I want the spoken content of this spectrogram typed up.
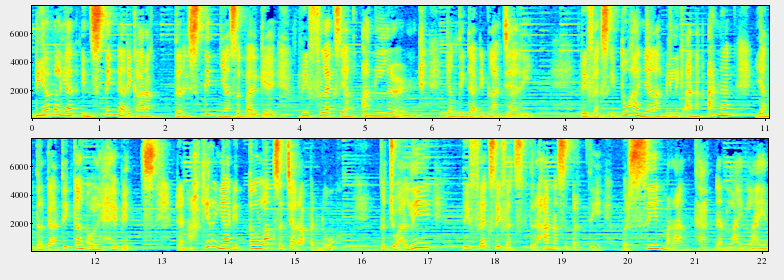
Dia melihat insting dari karakteristiknya sebagai refleks yang unlearned, yang tidak dipelajari. Refleks itu hanyalah milik anak-anak yang tergantikan oleh habits dan akhirnya ditolak secara penuh kecuali refleks-refleks sederhana seperti bersin, merangkak, dan lain-lain.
